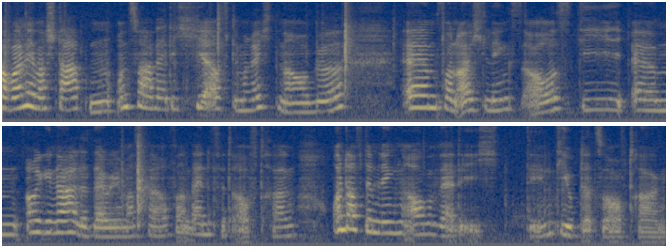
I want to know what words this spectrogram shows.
Ja, wollen wir mal starten. Und zwar werde ich hier auf dem rechten Auge ähm, von euch links aus die ähm, originale Dairy Mascara von Benefit auftragen. Und auf dem linken Auge werde ich den Dupe dazu auftragen.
